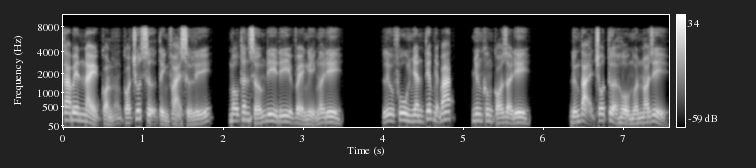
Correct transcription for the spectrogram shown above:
ta bên này còn có chút sự tình phải xử lý, mẫu thân sớm đi đi về nghỉ ngơi đi. Lưu phu nhân tiếp nhận bát, nhưng không có rời đi. Đứng tại chỗ tựa hồ muốn nói gì.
